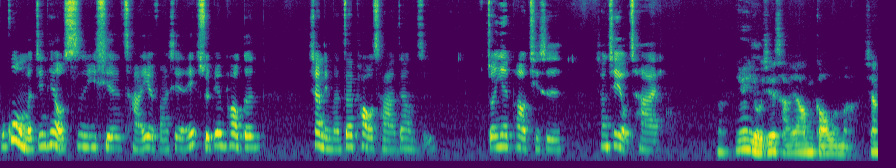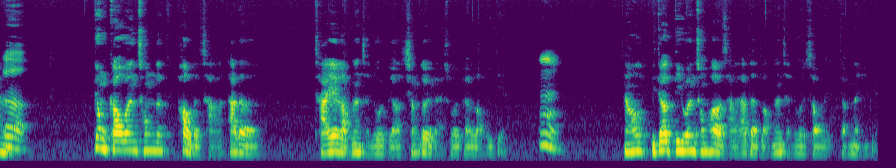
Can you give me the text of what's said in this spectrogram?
不过我们今天有试一些茶叶，发现诶随便泡跟像你们在泡茶这样子专业泡，其实香气有差。对，因为有些茶要用高温嘛，像用高温冲的泡的茶，它的茶叶老嫩程度会比较相对来说会比较老一点，嗯，然后比较低温冲泡的茶，它的老嫩程度会稍微比较嫩一点，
